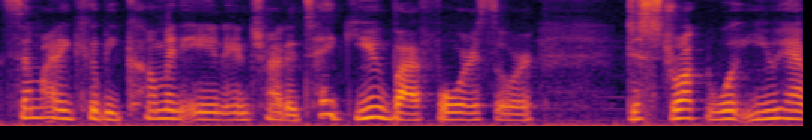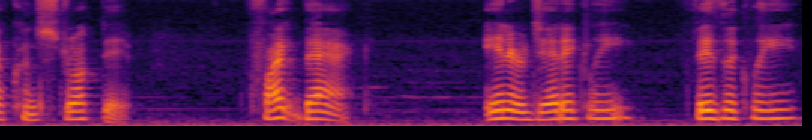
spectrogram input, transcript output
Somebody could be coming in and try to take you by force or destruct what you have constructed. Fight back energetically, physically,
